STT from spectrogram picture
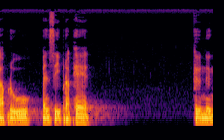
รับรู้เป็นสี่ประเภท คือหนึ่ง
